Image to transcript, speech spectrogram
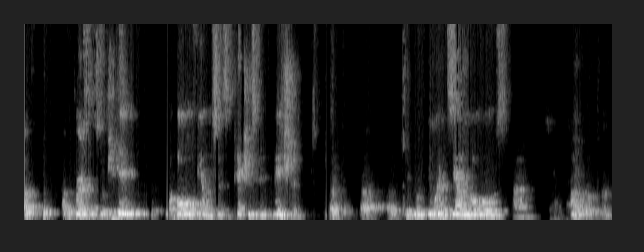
of, the, of the person. So she gave a Lobo family sent some pictures and information of, uh, of it, it would have been Sally Lobo's um, uncle,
